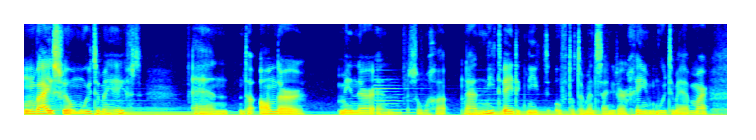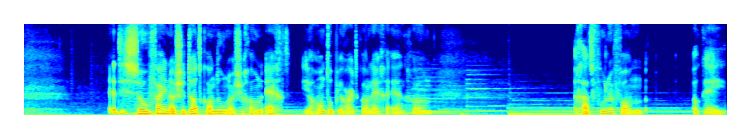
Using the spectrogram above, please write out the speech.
onwijs veel moeite mee heeft. En de ander minder. En sommige, nou niet weet ik niet of dat er mensen zijn die daar geen moeite mee hebben. Maar het is zo fijn als je dat kan doen. Als je gewoon echt je hand op je hart kan leggen en gewoon gaat voelen van oké,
